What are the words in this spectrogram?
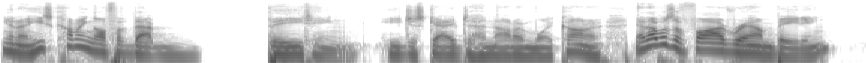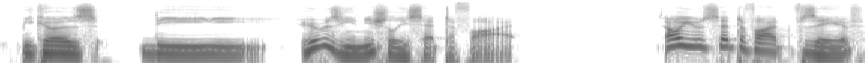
you know, he's coming off of that beating he just gave to Renato Moicano. Now, that was a five round beating because the. Who was he initially set to fight? Oh, he was set to fight Fiziev,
